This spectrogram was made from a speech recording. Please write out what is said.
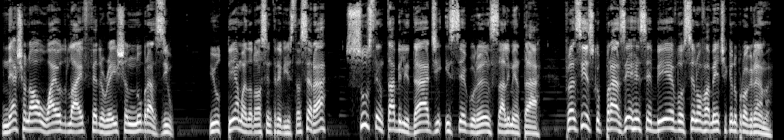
National Wildlife Federation no Brasil. E o tema da nossa entrevista será sustentabilidade e segurança alimentar. Francisco, prazer receber você novamente aqui no programa.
